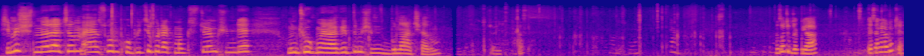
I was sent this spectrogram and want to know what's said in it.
Şimdi şunları açalım. En son popiti bırakmak istiyorum. Şimdi bunu çok merak ettim. Şimdi bunu açalım. Nasıl açacak ya? Geçemiyorum ki.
